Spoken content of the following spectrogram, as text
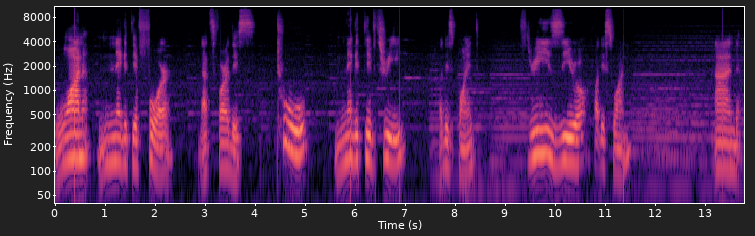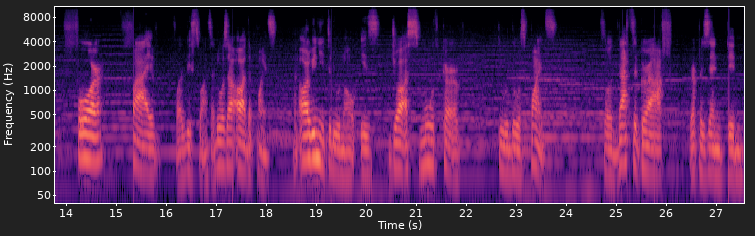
1, negative 4, that's for this. 2, negative 3 for this point. 3, 0 for this one. And 4, 5 for this one. So those are all the points. And all we need to do now is draw a smooth curve through those points. So that's the graph representing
